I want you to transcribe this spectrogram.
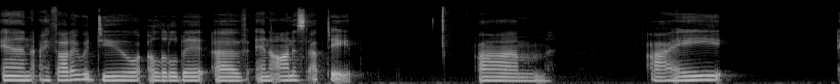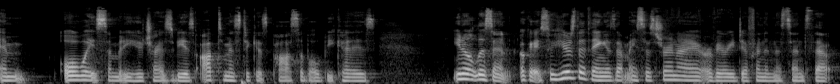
And I thought I would do a little bit of an honest update. Um, I am always somebody who tries to be as optimistic as possible because, you know, listen, okay, so here's the thing is that my sister and I are very different in the sense that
